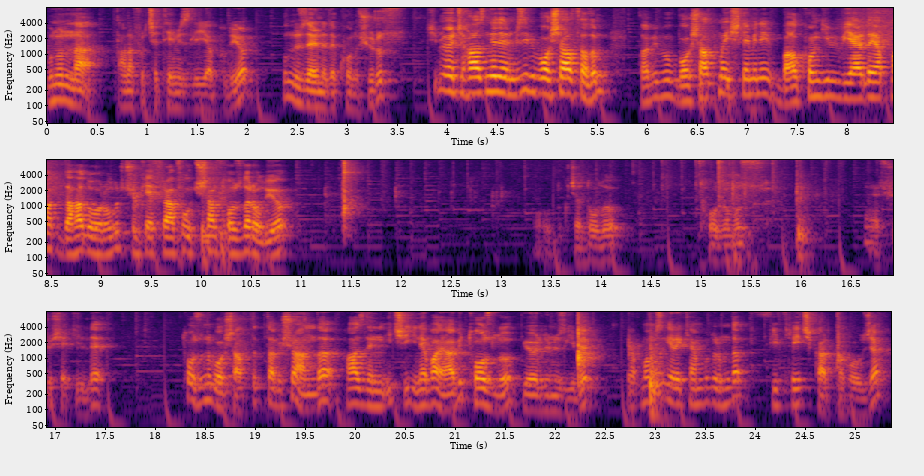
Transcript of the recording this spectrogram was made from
Bununla ana fırça temizliği yapılıyor. Bunun üzerine de konuşuruz. Şimdi önce haznelerimizi bir boşaltalım. Tabii bu boşaltma işlemini balkon gibi bir yerde yapmak daha doğru olur. Çünkü etrafa uçuşan tozlar oluyor. Oldukça dolu tozumuz. Evet şu şekilde tozunu boşalttık. Tabii şu anda haznenin içi yine bayağı bir tozlu gördüğünüz gibi. Yapmamız gereken bu durumda filtreyi çıkartmak olacak.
